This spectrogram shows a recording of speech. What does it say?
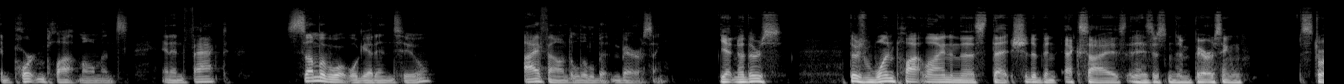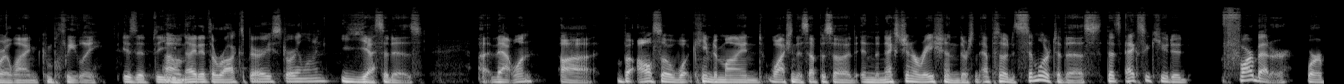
important plot moments. And in fact, some of what we'll get into, I found a little bit embarrassing. Yeah, no, there's there's one plot line in this that should have been excised and it's just an embarrassing storyline completely. Is it the um, Night at the Roxbury storyline? Yes, it is. Uh, that one. Uh, but also, what came to mind watching this episode in the Next Generation, there's an episode similar to this that's executed far better, where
